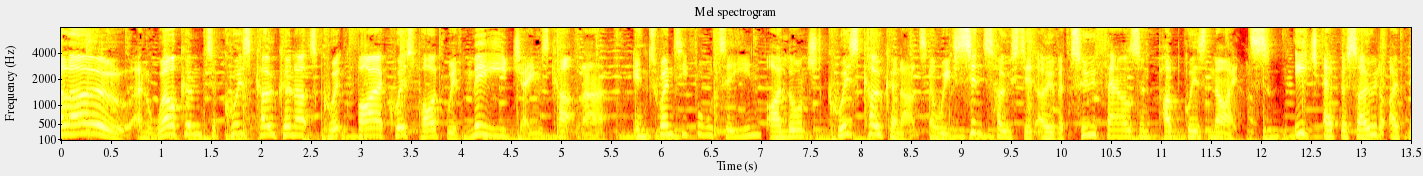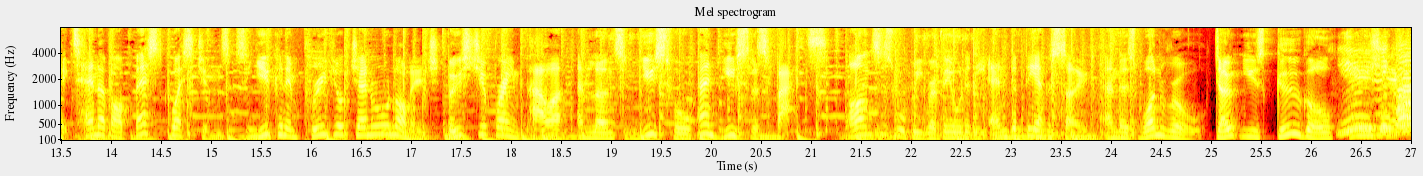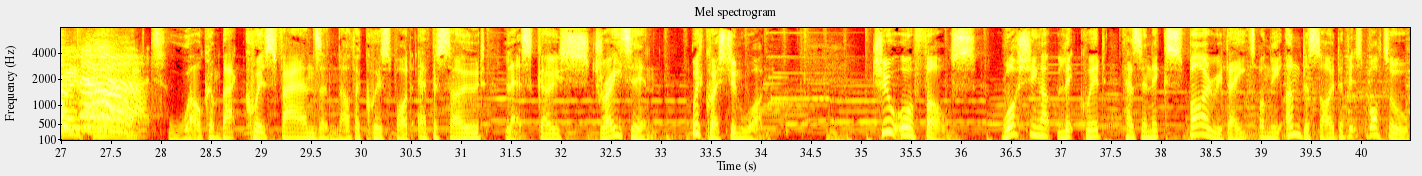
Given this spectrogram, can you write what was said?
Hello, and welcome to Quiz Coconuts Quickfire Quiz Pod with me, James Cutler. In 2014, I launched Quiz Coconuts, and we've since hosted over 2,000 pub quiz nights. Each episode, I pick 10 of our best questions so you can improve your general knowledge, boost your brain power, and learn some useful and useless facts. Answers will be revealed at the end of the episode, and there's one rule don't use Google. Use your coconut! Welcome back, quiz fans. Another QuizPod episode. Let's go straight in with question one. True or false? Washing up liquid has an expiry date on the underside of its bottle.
